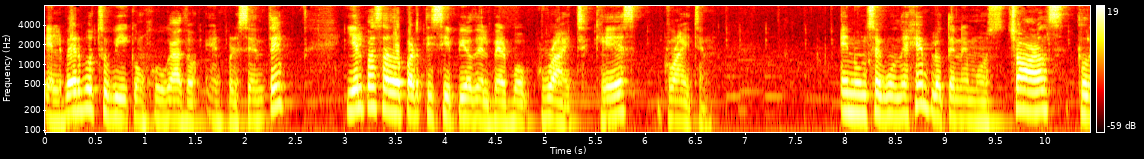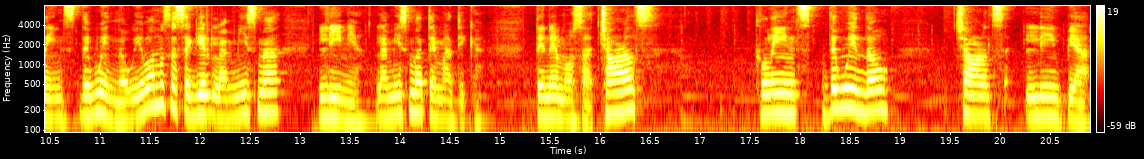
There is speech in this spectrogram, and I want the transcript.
el verbo to be conjugado en presente, y el pasado participio del verbo write, que es written. En un segundo ejemplo tenemos Charles cleans the window y vamos a seguir la misma línea, la misma temática. Tenemos a Charles cleans the window Charles limpia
